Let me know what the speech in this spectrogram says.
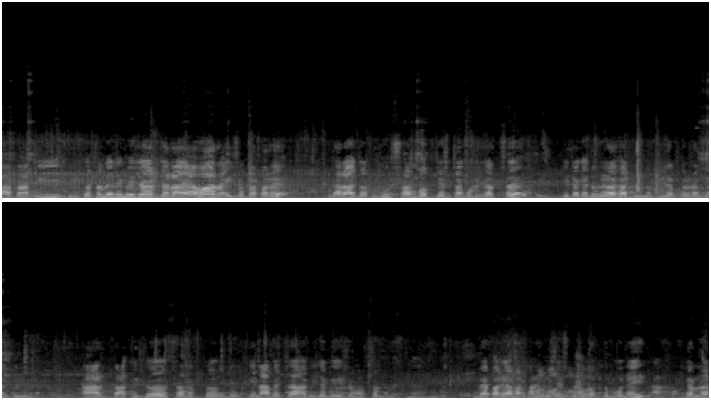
আর বাকি প্রিকশনারি মেজার যারা অ্যাওয়ার এইসব ব্যাপারে, তারা যতদূর সম্ভব চেষ্টা করে যাচ্ছে এটাকে ধরে রাখার জন্য প্রিজার্ভ করে রাখবার জন্য। আর বাকি তো সমস্ত কেনা বেচা হাবিজাবি এই সমস্ত ব্যাপারে আমার কোনো বিশেষ কোনো বক্তব্য নেই কেননা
